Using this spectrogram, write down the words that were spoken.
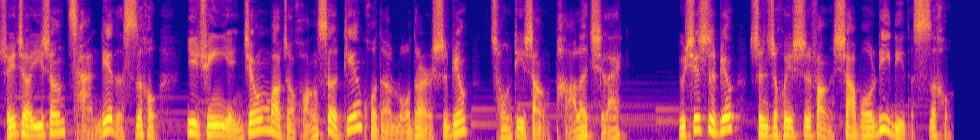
随着一声惨烈的嘶吼，一群眼睛冒着黄色颠火的罗德尔士兵从地上爬了起来。有些士兵甚至会释放夏波莉莉的嘶吼。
